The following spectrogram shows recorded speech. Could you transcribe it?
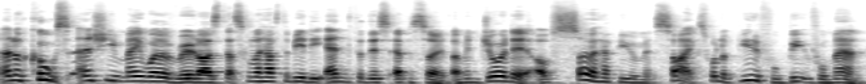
And of course, as you may well have realised, that's going to have to be the end for this episode. I've enjoyed it. I was so happy we met Sykes. What a beautiful, beautiful man.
